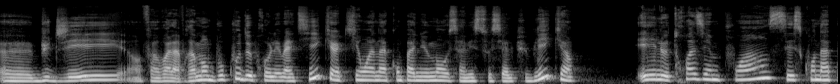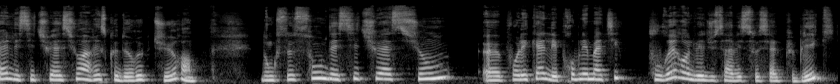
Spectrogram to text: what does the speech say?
budget, enfin voilà, vraiment beaucoup de problématiques qui ont un accompagnement au service social public. Et le troisième point, c'est ce qu'on appelle les situations à risque de rupture. Donc ce sont des situations pour lesquelles les problématiques pourraient relever du service social public,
